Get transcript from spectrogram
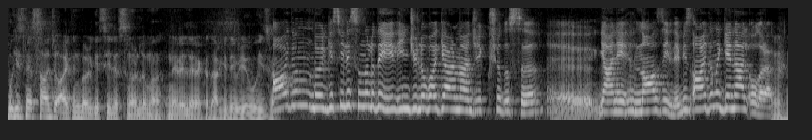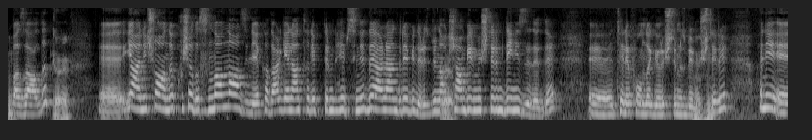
Bu hizmet sadece Aydın bölgesiyle sınırlı mı? Nerelere kadar gidebiliyor bu hizmet? Aydın bölgesiyle sınırlı değil. İncirlova, Germencik, Kuşadası, e, yani Nazilli. Biz Aydın'ı genel olarak baz aldık. Evet. E, yani şu anda Kuşadası'ndan Nazilli'ye kadar gelen taleplerin hepsini değerlendirebiliriz. Dün akşam bir müşterim Denizli dedi. E, telefonda görüştüğümüz bir müşteri. Hani e,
